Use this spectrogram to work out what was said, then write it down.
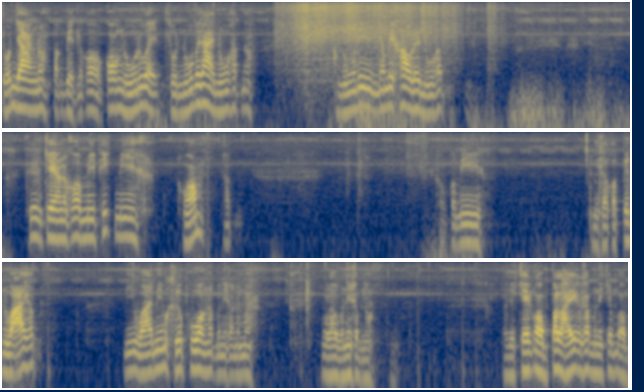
สวนยางเนาะปักเบ็ดแล้วก็กองหนูด้วย ส่วนหนูไม่ได้หนูครับเนาะหนูนี่ยังไม่เข้าเลยหนูครับ เครื่องแกงแล้วก็มีพริกมีหอมครับ เขาก็มีมีเขาก็เป็นหวายครับ มีหวายมีมะเขือพวงครับวันนี้เขานำมาของเราวันนี้ครับเนาะเราจะแกงอ่อมปลาไหลกันครับวันนี้แกงอ่อม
